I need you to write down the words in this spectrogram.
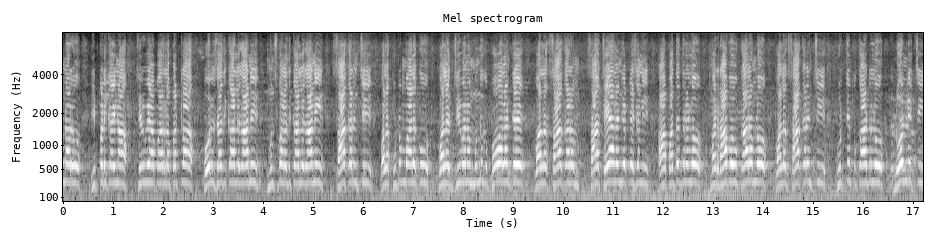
ఉన్నారు. ఇప్పటికైనా చిరు వ్యాపారుల పట్ల పోలీస్ అధికారులు కానీ మున్సిపల్ అధికారులు కానీ సహకరించి వాళ్ళ కుటుంబాలకు వాళ్ళ జీవనం ముందుకు పోవాలంటే వాళ్ళకు సహకారం సా చేయాలని చెప్పేసి అని ఆ పద్ధతులలో మరి రాబో కాలంలో వాళ్ళకు సహకరించి గుర్తింపు కార్డులు లోన్లు ఇచ్చి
